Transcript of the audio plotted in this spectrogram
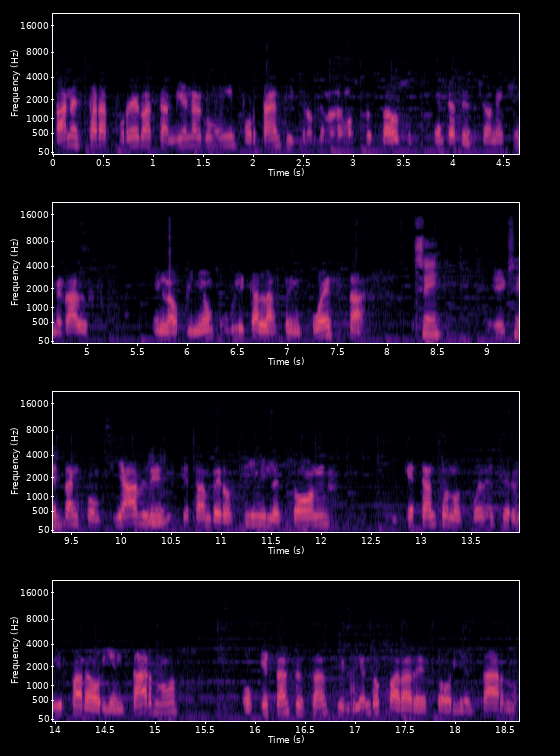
Van a estar a prueba también algo muy importante y creo que no le hemos prestado suficiente atención en general en la opinión pública, las encuestas. Sí. Eh, ¿Qué tan confiables, qué tan verosímiles son? ¿Y qué tanto nos puede servir para orientarnos? ¿O qué tanto están sirviendo para desorientarnos?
